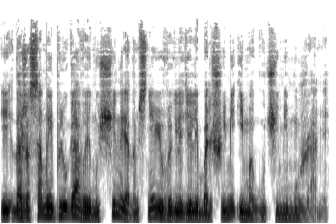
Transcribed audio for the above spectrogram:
и даже самые плюгавые мужчины рядом с нею выглядели большими и могучими мужами.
